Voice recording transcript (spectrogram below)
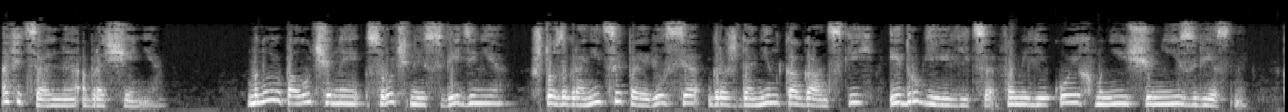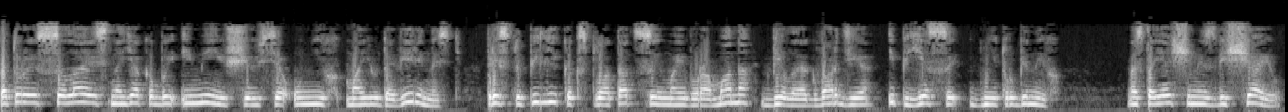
официальное обращение. Мною получены срочные сведения что за границей появился гражданин Каганский и другие лица, фамилии коих мне еще неизвестны, которые, ссылаясь на якобы имеющуюся у них мою доверенность, приступили к эксплуатации моего романа «Белая гвардия» и пьесы «Дни Трубиных». Настоящим извещаю,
